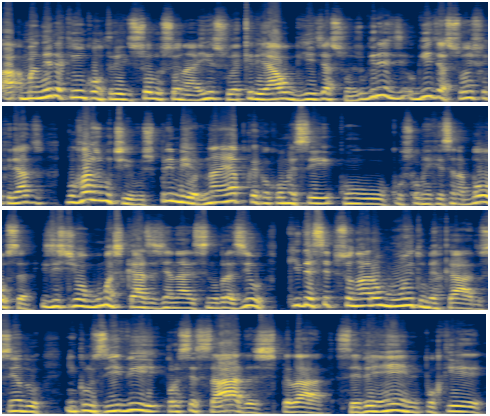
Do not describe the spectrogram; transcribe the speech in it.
a maneira que eu encontrei de solucionar isso é criar o guia de ações. O guia de, o guia de ações foi criado por vários motivos. Primeiro, na época que eu comecei com o curso Como Enriquecer na Bolsa, existiam algumas casas de análise no Brasil que decepcionaram muito o mercado, sendo inclusive processadas pela CVM porque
